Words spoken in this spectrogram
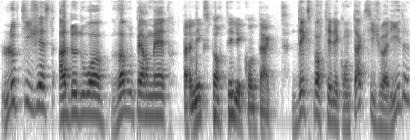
le petit geste à deux doigts va vous permettre Un exporter les contacts. d'exporter les contacts si je valide.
